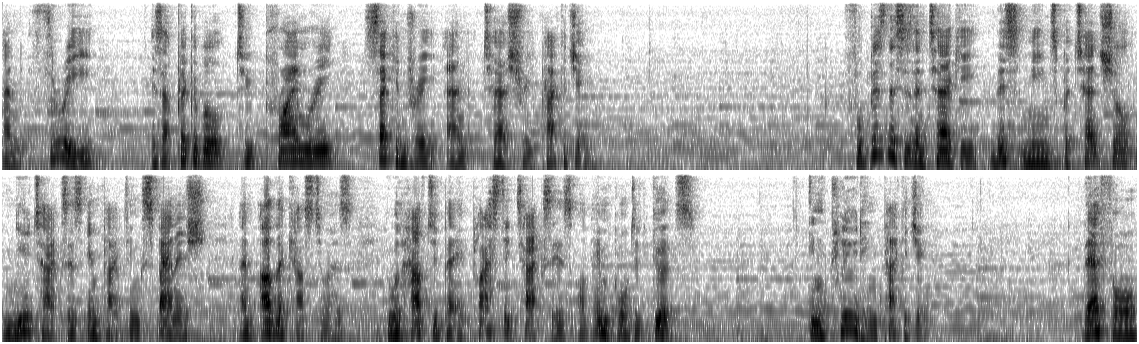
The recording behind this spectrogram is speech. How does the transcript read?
And 3. Is applicable to primary, secondary, and tertiary packaging. For businesses in Turkey, this means potential new taxes impacting Spanish and other customers who will have to pay plastic taxes on imported goods, including packaging. Therefore,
